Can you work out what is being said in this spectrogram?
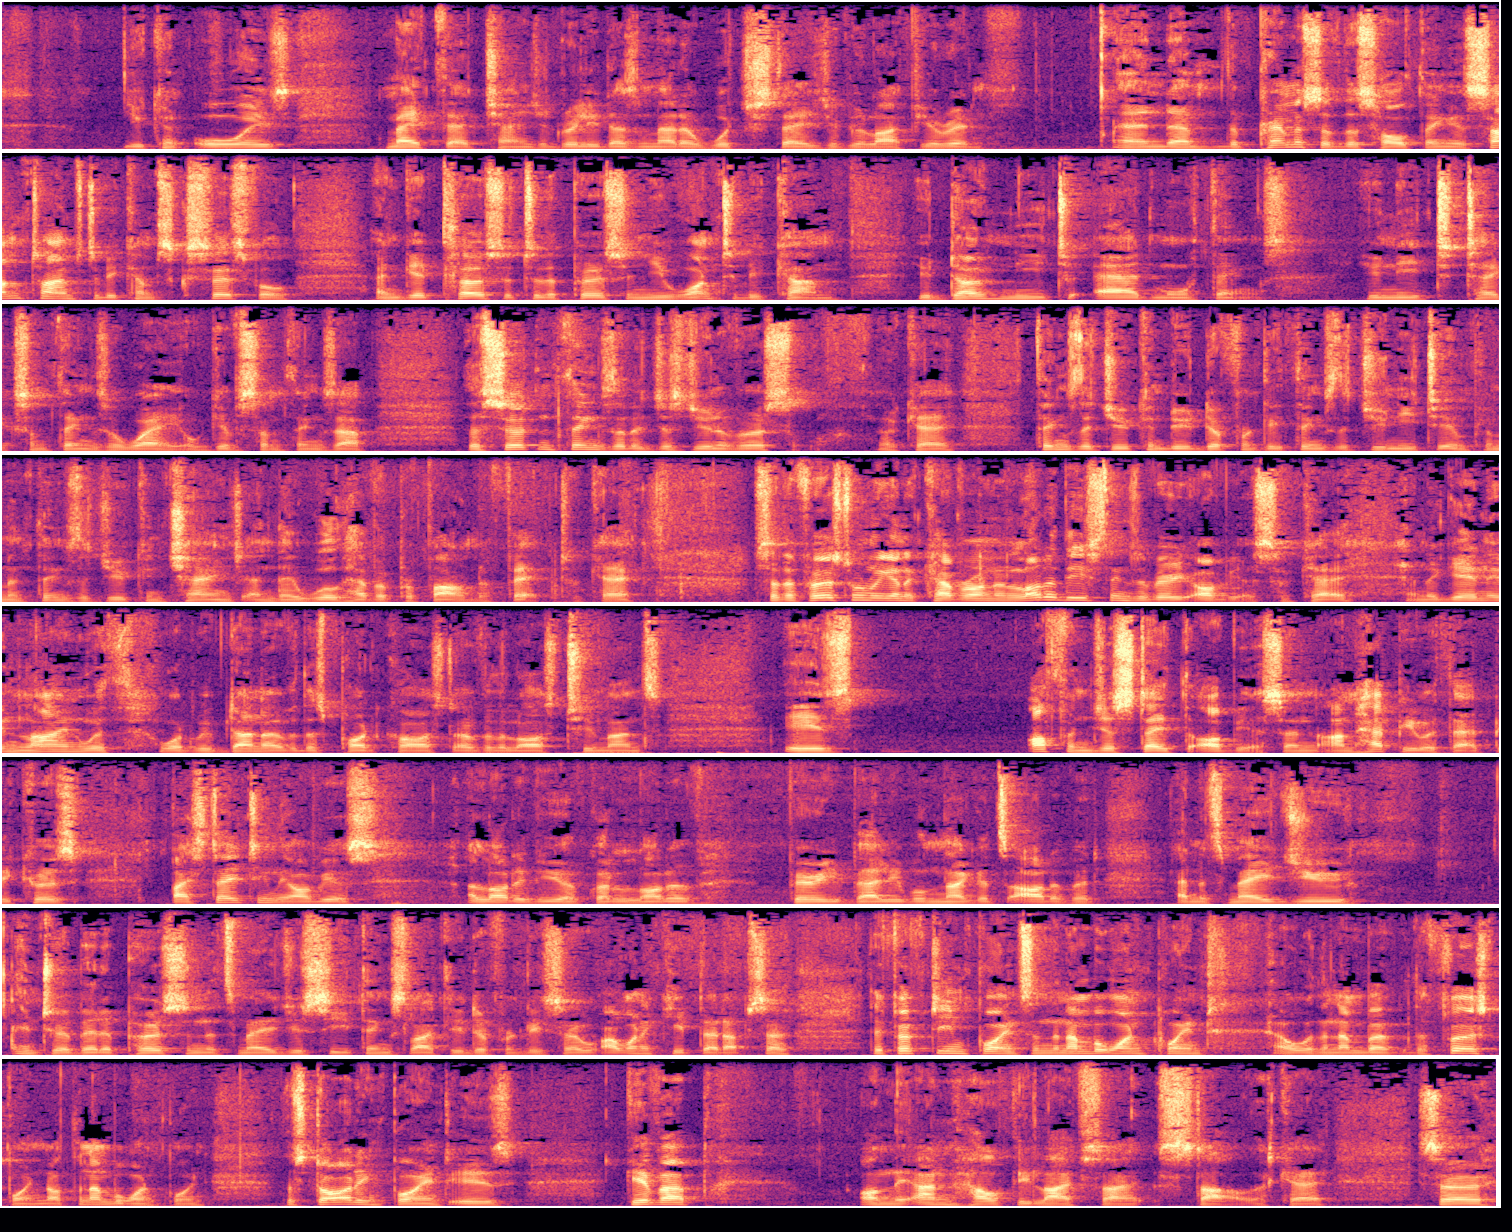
you can always make that change. It really doesn't matter which stage of your life you're in. And um, the premise of this whole thing is sometimes to become successful and get closer to the person you want to become, you don't need to add more things. You need to take some things away or give some things up. There's certain things that are just universal, okay? Things that you can do differently, things that you need to implement, things that you can change, and they will have a profound effect, okay? So the first one we're going to cover on, and a lot of these things are very obvious, okay? And again, in line with what we've done over this podcast over the last two months, is often just state the obvious. And I'm happy with that because by stating the obvious, a lot of you have got a lot of very valuable nuggets out of it, and it's made you into a better person. It's made you see things slightly differently. So I want to keep that up. So the 15 points, and the number one point, or the number, the first point, not the number one point, the starting point is give up on the unhealthy lifestyle. Okay, so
